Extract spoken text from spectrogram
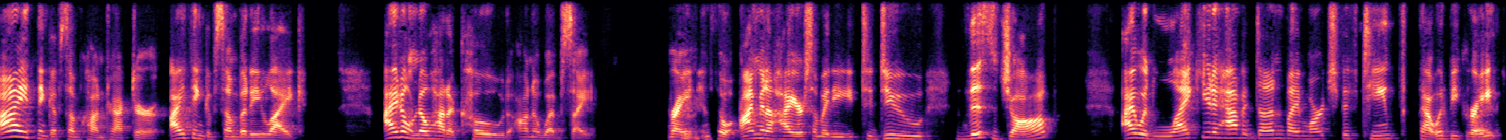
I think of subcontractor, I think of somebody like I don't know how to code on a website, right? Mm-hmm. And so I'm going to hire somebody to do this job. I would like you to have it done by March 15th. That would be great. Right.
